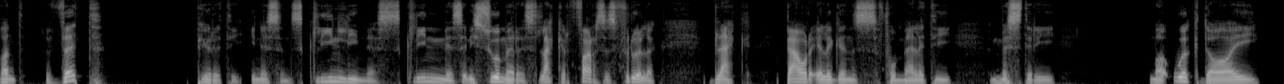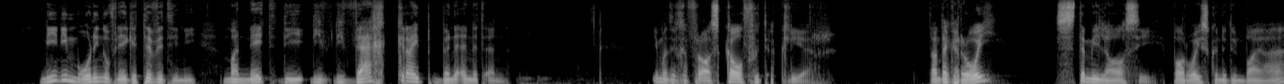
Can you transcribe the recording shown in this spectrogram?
want wit purity, innocence, cleanliness, cleanliness in die somer is lekker vars, is vrolik. Black, power, elegance, formality, mystery, maar ook daai nie die morning of negativity nie, maar net die die die wegkruip binne in dit in. Iemand het gevra as kalfvoet 'n kleur. Dan het ek rooi stimulasie. Paar rooi skoene doen baie, hè?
